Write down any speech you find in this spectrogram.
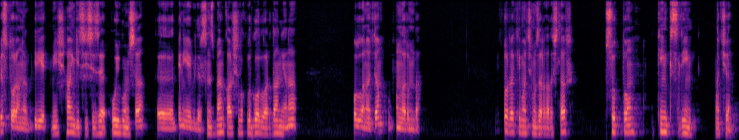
Üst oranı 1.70. Hangisi size uygunsa e, deneyebilirsiniz. Ben karşılıklı gol vardan yana kullanacağım kuponlarımda. Bir sonraki maçımız arkadaşlar. Sutton Kings Lynn maçı.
